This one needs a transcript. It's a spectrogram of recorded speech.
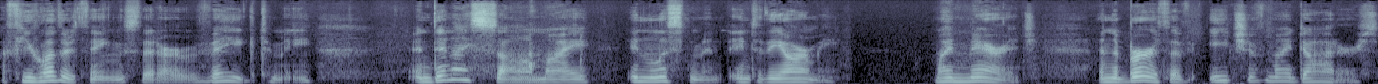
a few other things that are vague to me, and then I saw my enlistment into the army, my marriage, and the birth of each of my daughters.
